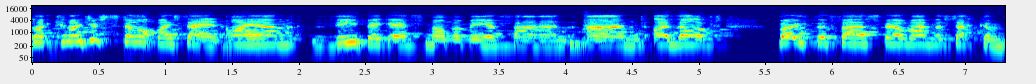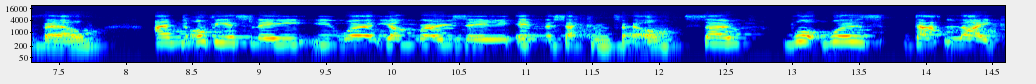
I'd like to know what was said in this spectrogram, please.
Like can i just start by saying i am the biggest mamma mia fan and i loved both the first film and the second film. And obviously you were young rosie in the second film. So what was that like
